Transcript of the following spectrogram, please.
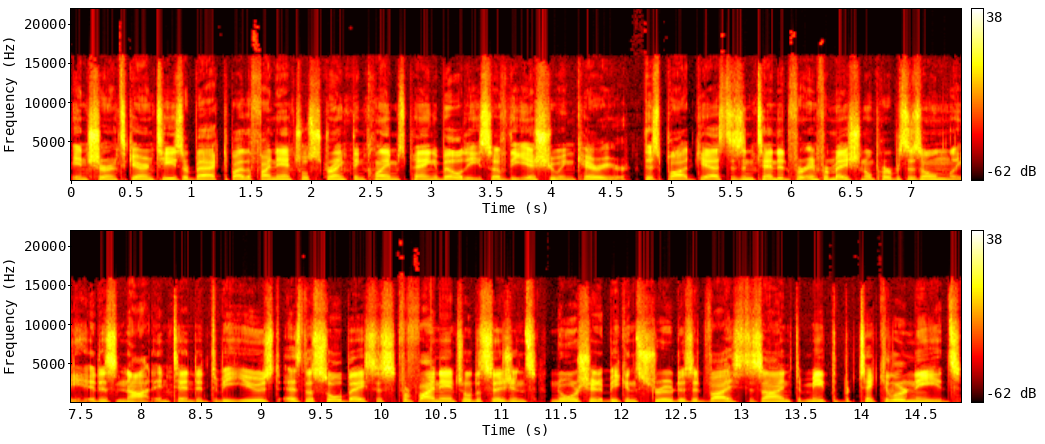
Insurance guarantees are backed by the financial strength and claims paying abilities of the issuing carrier. This podcast is intended for informational purposes only. It is not intended to be used used as the sole basis for financial decisions, nor should it be construed as advice designed to meet the particular needs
